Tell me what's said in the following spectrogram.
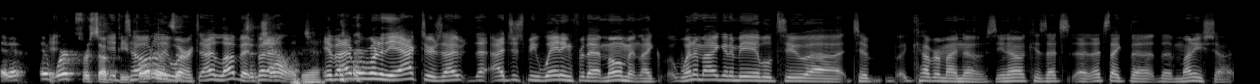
and it, it worked for some people. It people. totally was a- worked. I love it. But I. Yeah. if I were one of the actors, I I'd just be waiting for that moment. Like, when am I going to be able to uh, to cover my nose? You know, because that's uh, that's like the the money shot.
